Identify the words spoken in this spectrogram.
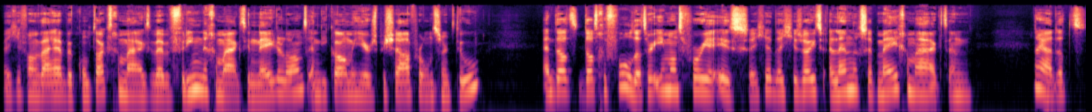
Weet je, van wij hebben contact gemaakt. We hebben vrienden gemaakt in Nederland. En die komen hier speciaal voor ons naartoe. En dat, dat gevoel dat er iemand voor je is. Weet je, dat je zoiets ellendigs hebt meegemaakt. En nou ja, dat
